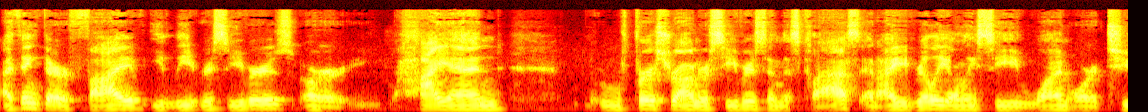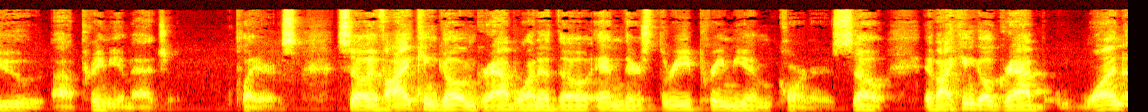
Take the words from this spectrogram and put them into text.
I think there are five elite receivers or high end first round receivers in this class, and I really only see one or two uh, premium edge players. So if I can go and grab one of those, and there's three premium corners. So if I can go grab one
